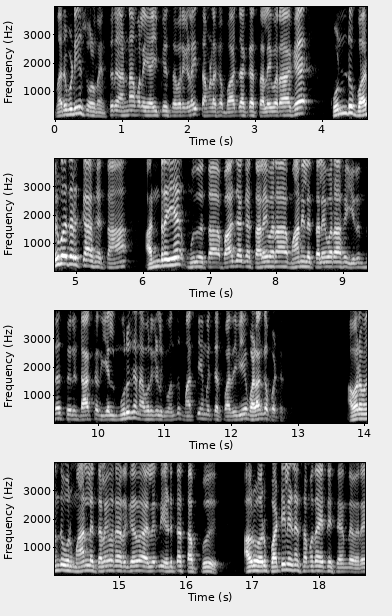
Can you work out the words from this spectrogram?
மறுபடியும் சொல்கிறேன் திரு அண்ணாமலை ஐபிஎஸ் அவர்களை தமிழக பாஜக தலைவராக கொண்டு வருவதற்காகத்தான் அன்றைய முத த பாஜக தலைவராக மாநில தலைவராக இருந்த திரு டாக்டர் எல் முருகன் அவர்களுக்கு வந்து மத்திய அமைச்சர் பதவியே வழங்கப்பட்டது. அவரை வந்து ஒரு மாநில தலைவராக இருக்கிறது அதுலேருந்து எடுத்தால் தப்பு. அவர் ஒரு பட்டியலின சமுதாயத்தை சேர்ந்தவர்.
